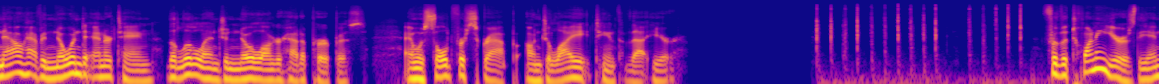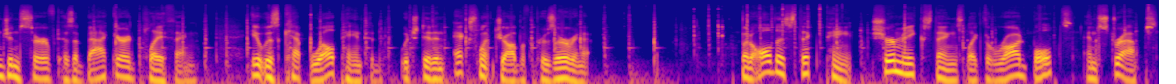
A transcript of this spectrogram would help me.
Now, having no one to entertain, the little engine no longer had a purpose and was sold for scrap on July 18th of that year. For the 20 years the engine served as a backyard plaything, it was kept well painted, which did an excellent job of preserving it. But all this thick paint sure makes things like the rod bolts and straps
